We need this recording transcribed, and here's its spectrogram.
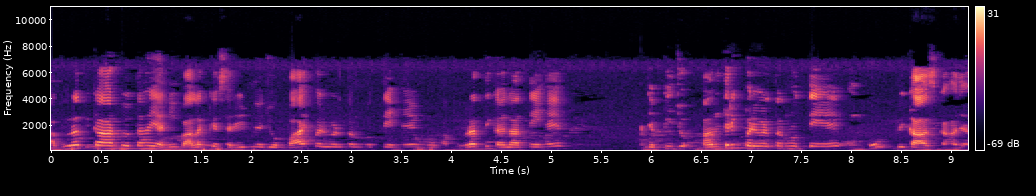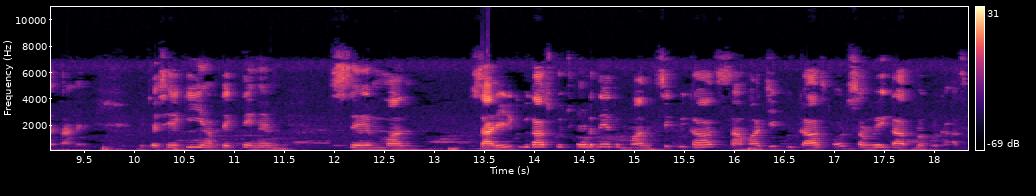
अभिवृद्धि का अर्थ होता है यानी बालक के शरीर में जो बाह्य परिवर्तन होते हैं, वो अभिवृद्धि कहलाते हैं, जबकि जो आंतरिक परिवर्तन होते हैं, उनको विकास कहा जाता है। जैसे कि हम देखते हैं, से मान, शारीरिक विकास को छोड़ दें तो मानसिक विकास, सामाजिक विकास और संवेगात्मक विकास।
